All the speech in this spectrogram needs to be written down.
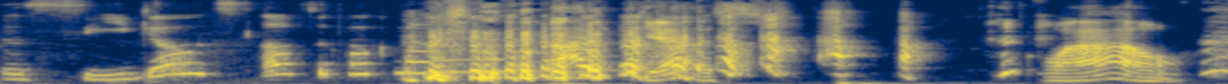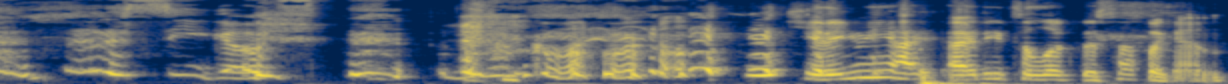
the sea goats of the Pokemon. I guess. Wow. The sea goats. The Pokemon world. Are you kidding me? I, I need to look this up again.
